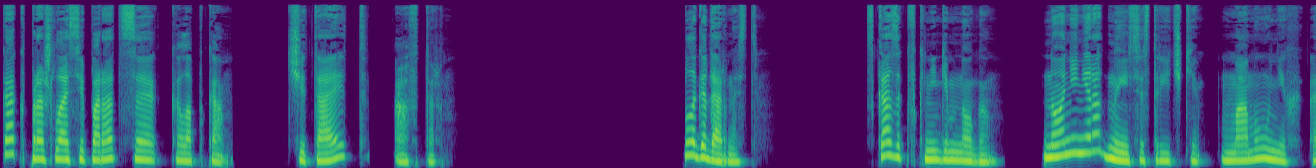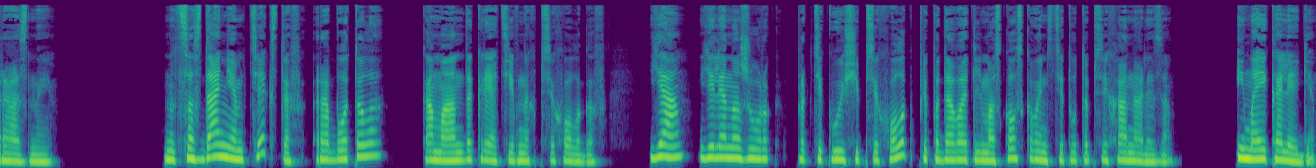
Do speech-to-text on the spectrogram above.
Как прошла сепарация Колобка? Читает автор. Благодарность. Сказок в книге много. Но они не родные сестрички, мамы у них разные. Над созданием текстов работала команда креативных психологов. Я, Елена Журок, практикующий психолог, преподаватель Московского института психоанализа. И мои коллеги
